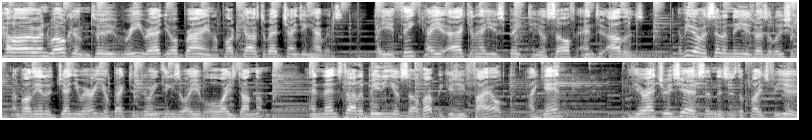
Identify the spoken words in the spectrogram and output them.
Hello and welcome to Reroute Your Brain, a podcast about changing habits. How you think, how you act, and how you speak to yourself and to others. Have you ever set a New Year's resolution and by the end of January you're back to doing things the way you've always done them and then started beating yourself up because you failed again? If your answer is yes, then this is the place for you.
